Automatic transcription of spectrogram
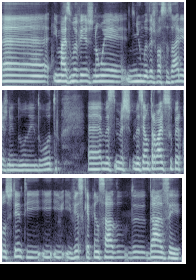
Uh, e mais uma vez, não é nenhuma das vossas áreas, nem do nem do outro. Uh, mas, mas, mas é um trabalho super consistente e, e, e vê-se que é pensado de, A a Z.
